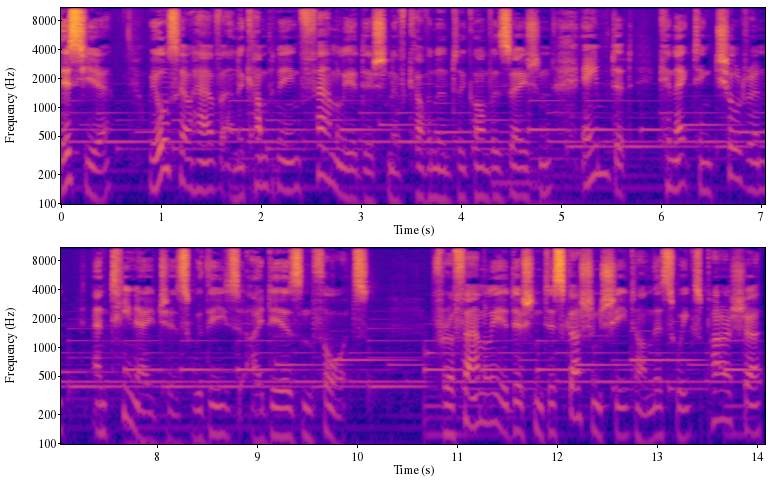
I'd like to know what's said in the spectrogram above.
This year, we also have an accompanying family edition of Covenant and Conversation aimed at connecting children and teenagers with these ideas and thoughts. For a family edition discussion sheet on this week's parasha,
